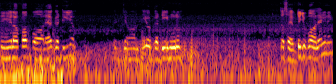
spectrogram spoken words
ਤੇਲ ਆਪਾਂ ਪਾ ਲਿਆ ਗੱਡੀ 'ਚ। ਤੇ ਜਾਂਦੀ ਉਹ ਗੱਡੀ ਹੁਣ। ਤਾਂ ਸੇਫਟੀ 'ਚ ਪਾ ਲਿਆ ਹੀ ਨਹੀਂ?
